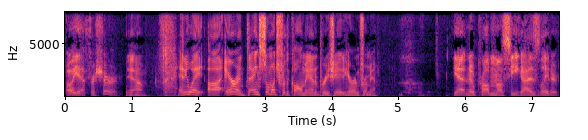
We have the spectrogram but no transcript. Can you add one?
Oh yeah, for sure. Yeah. Anyway, uh, Aaron, thanks so much for the call, man. Appreciate hearing from you. Yeah, no problem. I'll see you guys later.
